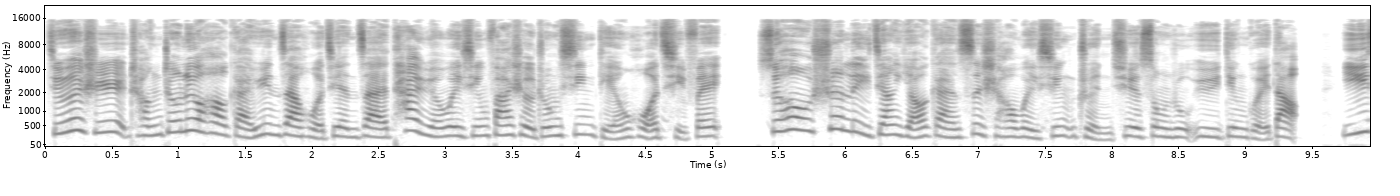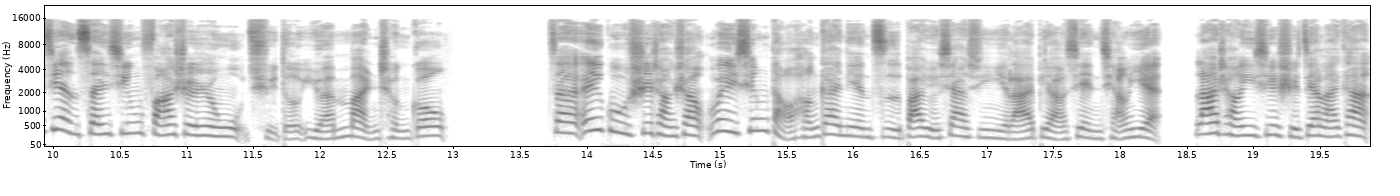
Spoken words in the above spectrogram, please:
九月十日，长征六号改运载火箭在太原卫星发射中心点火起飞，随后顺利将遥感四十号卫星准确送入预定轨道，一箭三星发射任务取得圆满成功。在 A 股市场上，卫星导航概念自八月下旬以来表现抢眼。拉长一些时间来看，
